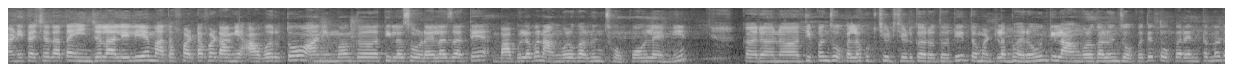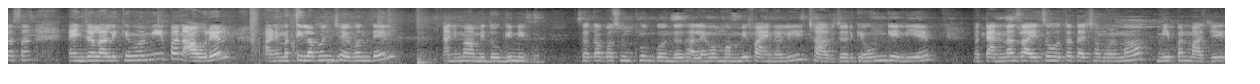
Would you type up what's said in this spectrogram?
आणि त्याच्यात आता एंजल आलेली आहे मग आता फटाफट आम्ही आवरतो आणि मग तिला सोडायला जाते. बाबूला पण आंघोळ घालून झोपवलं आहे मी. कारण ती पण झोपायला खूप चिडचिड करत होती. तर म्हटलं भरवून तिला आंघोळ घालून झोपते तोपर्यंत मग असं एंजल आले की मग मी पण आवरेल आणि मग तिला पण जेवण देईल आणि मग आम्ही दोघी निघू. सकाळपासून खूप गोंधळ झाला आहे मग मम्मी फायनली चार्जर घेऊन गेली आहे मग त्यांना जायचं होतं. त्याच्यामुळे मग मी पण माझी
